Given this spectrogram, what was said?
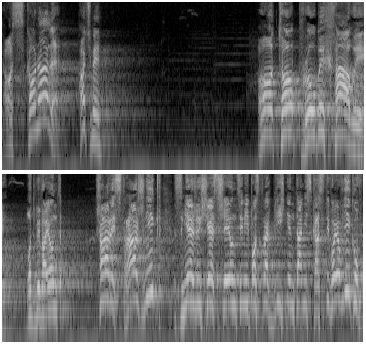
Doskonale. Chodźmy. Oto próby chwały, odbywające... Szary strażnik zmierzy się z siejącymi postrach bliźniętami z kasty wojowników,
